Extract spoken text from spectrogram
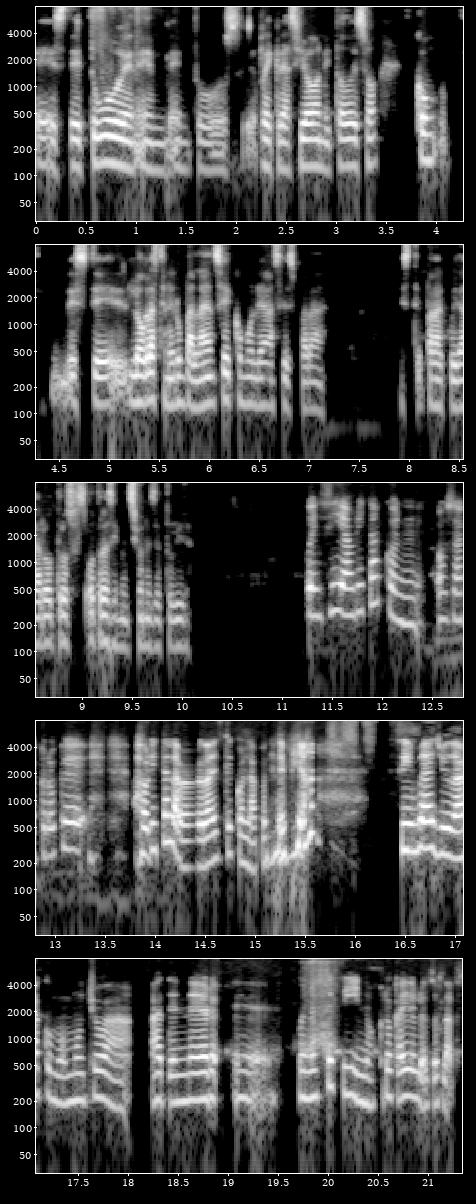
este, tú en, tu recreación y todo eso, ¿cómo, este, logras tener un balance? ¿Cómo le haces para, este, para cuidar otros, otras dimensiones de tu vida? Pues sí, ahorita con, o sea, creo que ahorita la verdad es que con la pandemia sí me ayuda como mucho a, a tener, eh, bueno, es que sí, no, creo que hay de los dos lados.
